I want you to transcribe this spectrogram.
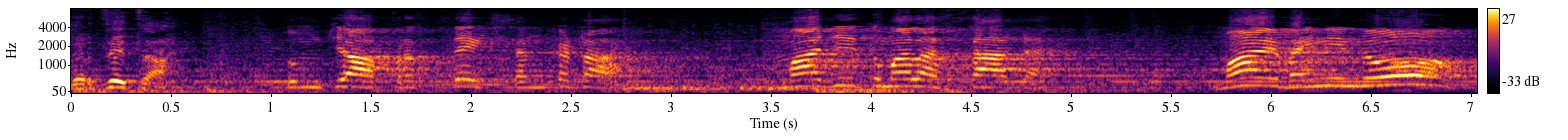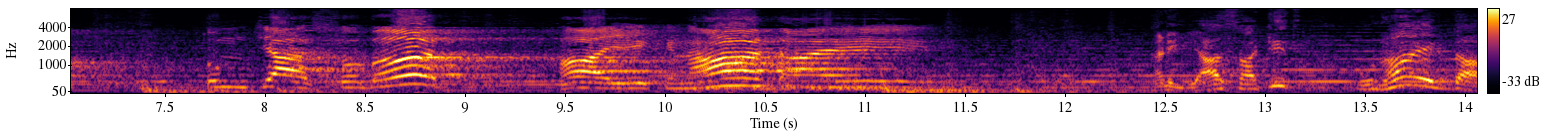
गरजेचं आहे. तुमच्या प्रत्येक संकटात माझी तुम्हाला साथ आहे. माय बहिणींनो तुमच्यासोबत हा एकनाथ आहे. आणि यासाठीच पुन्हा एकदा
